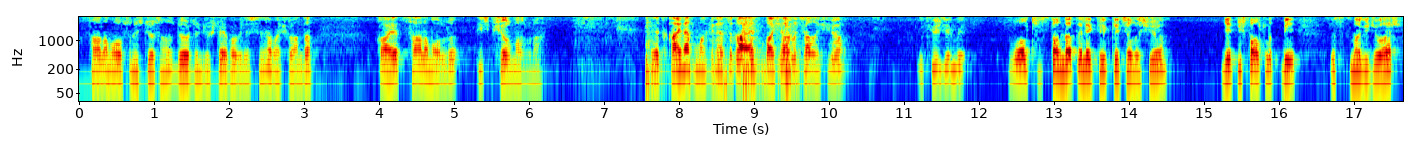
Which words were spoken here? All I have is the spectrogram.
sağlam olsun istiyorsanız dördüncü uçta yapabilirsiniz ama şu anda gayet sağlam oldu. Hiçbir şey olmaz buna. Evet kaynak makinesi gayet başarılı çalışıyor. 220 volt standart elektrikle çalışıyor. 70 wattlık bir ısıtma gücü var.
